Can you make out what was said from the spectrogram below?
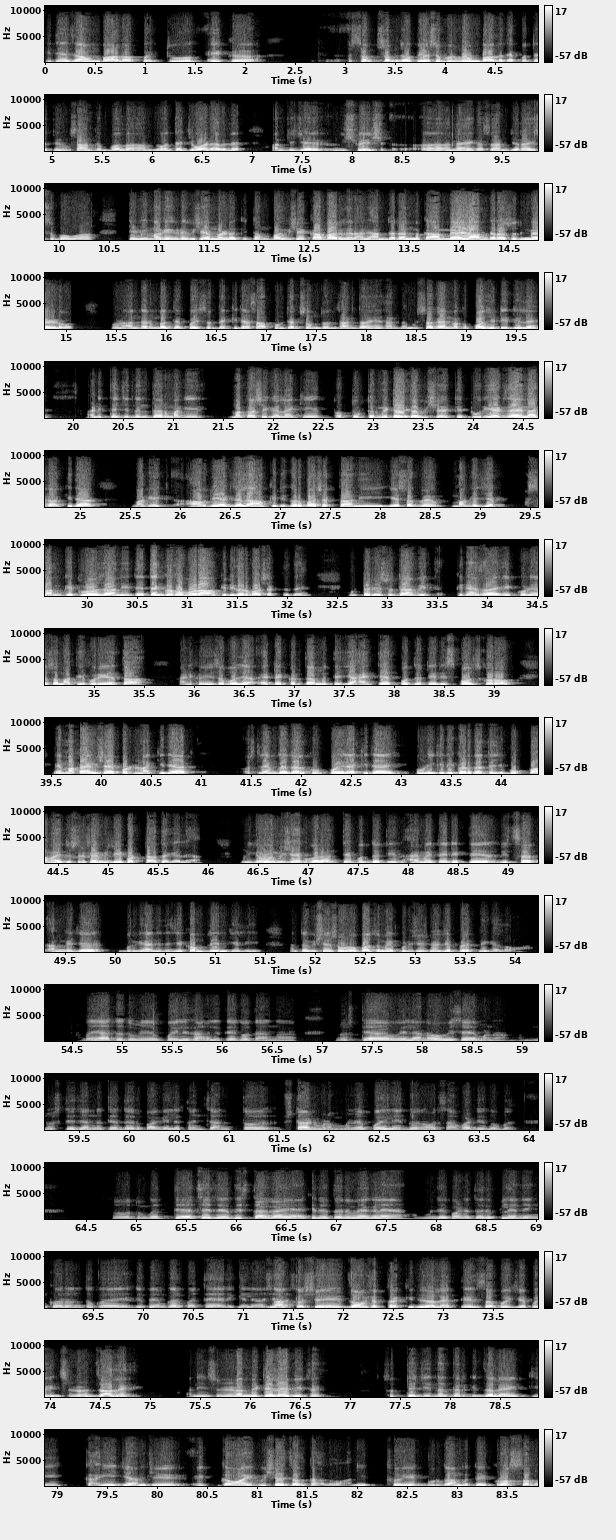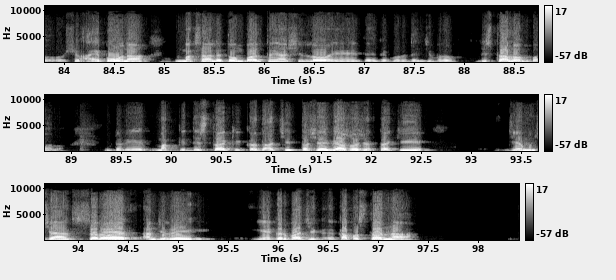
कितें जावं म्हणपाक पळय तूं एक सम- समजोवपी असो भुरगो पावलो त्या पद्दतीन सांगता म्हणपाक लागलो त्यांचे तेंचे वाड्या वयले आमचे जे विश्वेश नायक आसा आमचे रायसू भाऊ तेणी म्हाका एक विशय म्हणलो की तो म्हाका विशय काबार कर आनी आमदारान म्हाका हांव मेळ्ळो आमदारा सुद्दां मेळ्ळो पूण आमदार म्हणपाक ते पळय सद्या कितें आसा आपूण ताका समजून सांगता हें सांगता म्हूण सगळ्यांनी म्हाका पॉझिटीव दिलें आनी तेजे नंतर मागीर म्हाका अशें केलें की तूं तूं मिटय तो विशय की तूं रिएक्ट जायनाका कित्याक? म्हागे हांव रिएक्ट जाल्यार हांव कितें करपाक शकता न्ही हे सगळे म्हागे जे सामके क्लोज आहा न्ही ते तांकां खबर आहा हांव कितें करपाक शकता तें. पूण तरी सुद्दां विथ कितें आसा एक कोणी असो माथेफुरी येता आनी खंय सपोज एटॅक करता मग तेजे हांवें तेच पद्दतीन रिस्पॉन्स करप हें म्हाकाय विशय पडना. कित्याक? असले आमी गजाल खूब पळयल्या. कित्याक? कोणी कितें करता तेजी भोगपा मागीर दुसरी फॅमिली पडटा तेगेल्या पूण ह्यो विशय खबर आहा ते पद्दतीन हांवें मागीर ते ते रितसर आमगे जे भुरग्यांनी तेजी कंप्लेन केली आनी तो विशय सोडोवपाचो मागीर पुलीस स्टेशनाचेर प्रयत्न केलो. भाई आता तुम्ही पयलीं सांगले त्या कोतान नुस्त्या वयल्यान हो विशय म्हणा. नुस्तें जेन्ना ते धरपाक गेले थंयच्यान तो स्टार्ट म्हणा. म्हणजे पयलीं दोन वर्सां फाटीं खबर सो तुमकां तेचे जे दिसता काय हें कितें तरी वेगळें म्हणजे कोणे तरी प्लॅनिंग करून तुका डिफेम करपाक तयारी केल्या अशें ना? तशें जावं शकता. कितें जालें ते दिसा पळय जे पळय इन्सिडंट जालें आनी इन्सिडंट आमी बी थंय सो तेजे नंतर कितें जालें की काही जे आमचे एक गांवां एक विशय चलतालो आनी थंय एक भुरगो आमकां थंय क्रॉस जालो अशें हांवें पळोवना. म्हाका सांगलें तो म्हणपाक थंय आशिल्लो हें तें तें करून तेंचे बरोबर दिसतालो म्हणपाक म्हणटकीर म्हाका कितें दिसता की कदाचीत तशेंय बी आसूं शकता की जे मनशाक सरळ आमचे कडेन हें करपाची कापासितात ना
